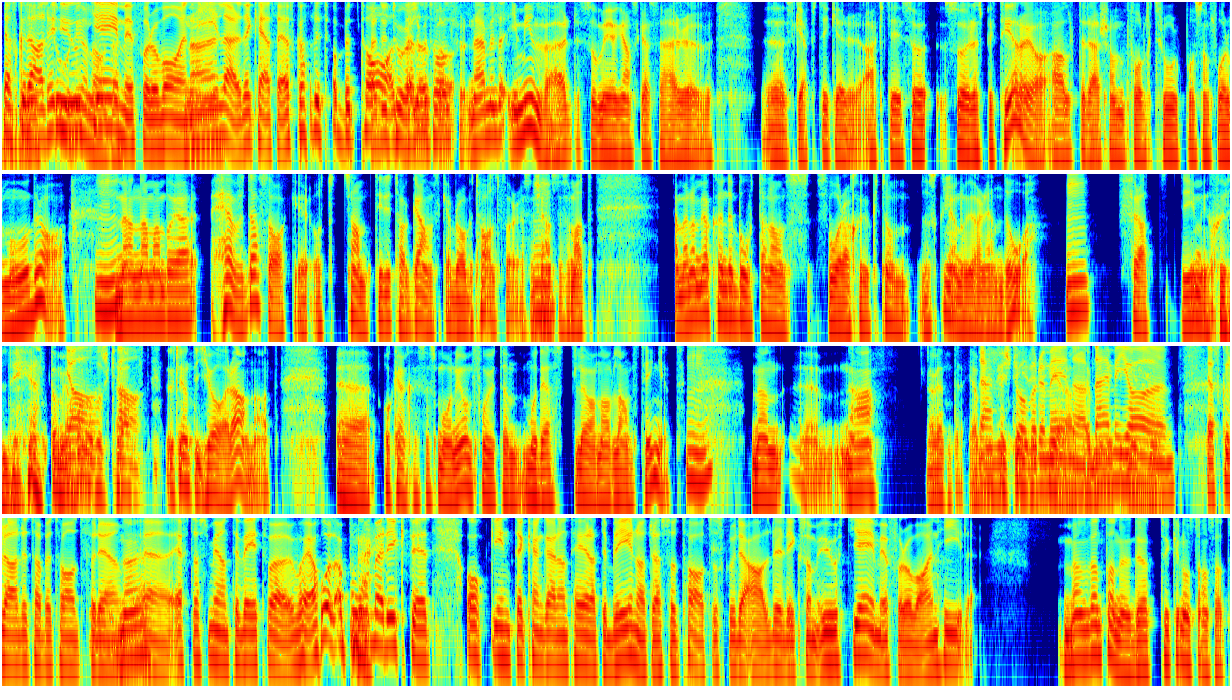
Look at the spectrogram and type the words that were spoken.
Jag skulle aldrig utge mig för att vara en Nej. healare, det kan jag säga. Jag ska aldrig ta betalt Ja, du tog aldrig betalt för det. Nej, men det- i min värld, som är ganska så här eh, skeptikeraktig, så, så respekterar jag allt det där som folk tror på som får dem att må bra. Mm. Men när man börjar hävda saker och samtidigt ta ganska bra betalt för det, så Mm. känns det som att ja, men om jag kunde bota någons svåra sjukdom, då skulle jag nog göra det ändå. Mm. För att det är min skyldighet. Om jag Ja, har någon sorts kraft, då skulle jag inte göra annat. Eh, och kanske så småningom få ut en modest lön av landstinget. Mm. Men eh, nej, jag vet inte. Jag, blir Jag lite förstår vad du irriterad. menar. Jag Nej, men irriterad. jag, jag skulle aldrig ta betalt för det. Nej. eh, Eftersom jag inte vet vad, vad jag håller på med riktigt och inte kan garantera att det blir något resultat så skulle jag aldrig liksom utge mig för att vara en healer. Men vänta nu, det jag tycker någonstans att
